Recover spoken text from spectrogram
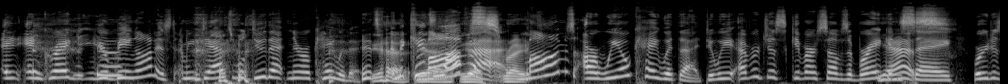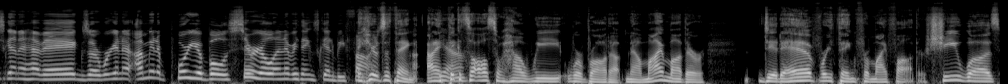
and, and Greg, you're being honest. I mean, dads will do that, and they're okay with it. It's, Yeah, and the kids yeah, love yes, that. right. Moms, are we okay with that? Do we ever just give ourselves a break and say we're just gonna have eggs, or we're gonna I'm gonna pour you a bowl of cereal, and everything's gonna be fine? Here's the thing. I think it's also how we were brought up. Now, my mother did everything for my father. She was,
